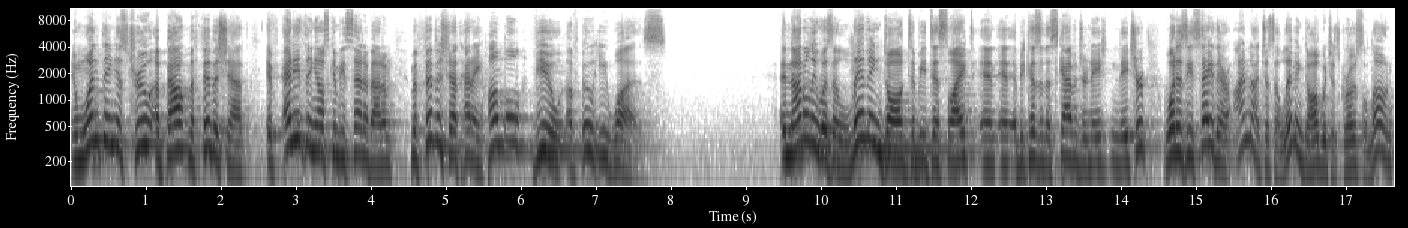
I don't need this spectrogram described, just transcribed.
And one thing is true about Mephibosheth, if anything else can be said about him, Mephibosheth had a humble view of who he was. And not only was a living dog to be disliked and, and because of the scavenger na- nature, what does he say there? I'm not just a living dog, which is gross alone,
